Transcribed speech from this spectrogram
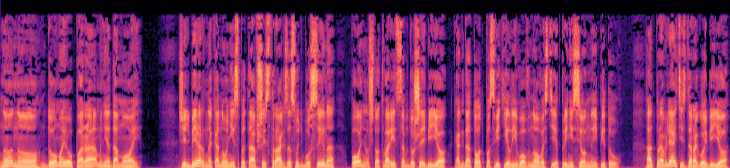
«Ну-ну, думаю, пора мне домой». Жильбер, накануне испытавший страх за судьбу сына, понял, что творится в душе Био, когда тот посвятил его в новости, принесенные Пету. «Отправляйтесь, дорогой Био,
